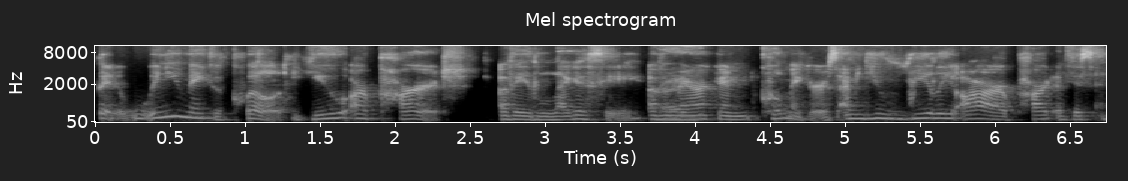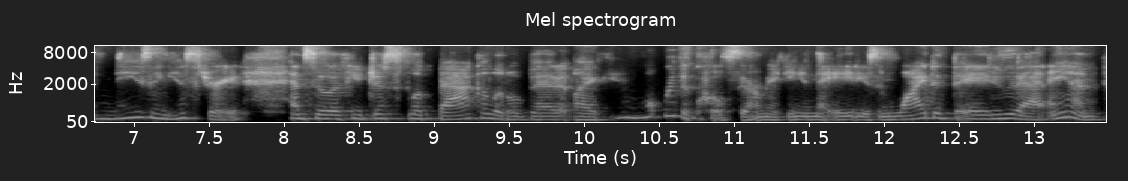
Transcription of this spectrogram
but when you make a quilt you are part of a legacy of Right. American quilt makers. I mean, you really are part of this amazing history. And so if you just look back a little bit at like, what were the quilts they were making in the 80s and why did they do that? And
